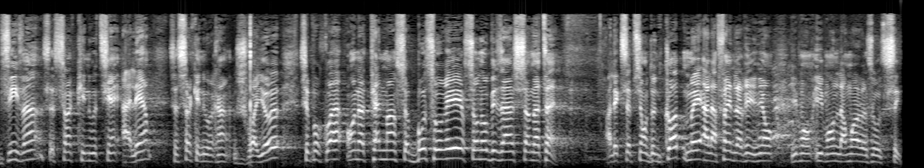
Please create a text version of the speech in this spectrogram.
vivants, c'est ça qui nous tient alertes, c'est ça qui nous rend joyeux. C'est pourquoi on a tellement ce beau sourire sur nos visages ce matin à l'exception d'une coupe, mais à la fin de la réunion, ils vont, ils vont l'avoir eux aussi.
